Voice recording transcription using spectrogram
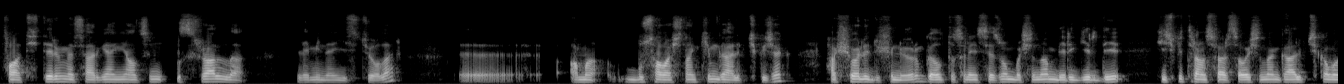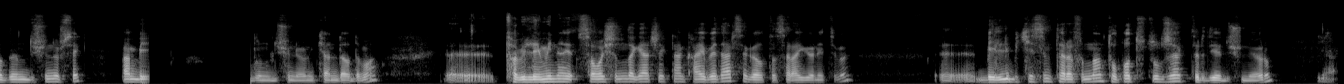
Fatih Terim ve Sergen Yalçın ısrarla Lemina'yı istiyorlar. Ee, ama bu savaştan kim galip çıkacak? Ha şöyle düşünüyorum. Galatasaray'ın sezon başından beri girdiği hiçbir transfer savaşından galip çıkamadığını düşünürsek ben bir olduğunu düşünüyorum kendi adıma. Ee, tabii Lemina savaşında gerçekten kaybederse Galatasaray yönetimi e, belli bir kesim tarafından topa tutulacaktır diye düşünüyorum. Ya,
